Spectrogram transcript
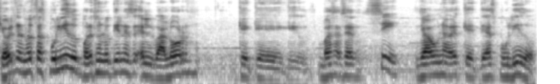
que ahorita no estás pulido, por eso no tienes el valor que, vas a hacer sí. ya una vez que te has pulido.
